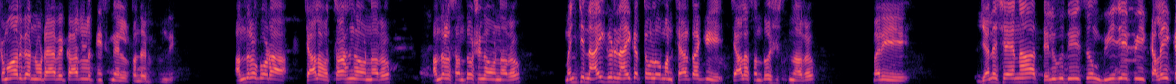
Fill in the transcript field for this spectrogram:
సుమారుగా నూట యాభై కార్లు తీసుకుని వెళ్ళటం జరుగుతుంది. అందరూ కూడా చాలా ఉత్సాహంగా ఉన్నారు. అందరూ సంతోషంగా ఉన్నారు. మంచి నాయకుడి నాయకత్వంలో మన చేరటానికి చాలా సంతోషిస్తున్నారు. మరి జనసేన తెలుగుదేశం బీజేపీ కలయిక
